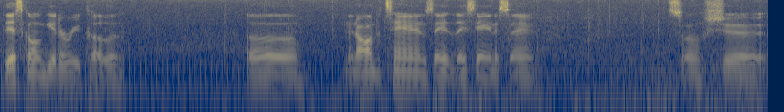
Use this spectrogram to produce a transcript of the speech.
This gonna get a recolor. Uh, and all the tans they they staying the same. So shit.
